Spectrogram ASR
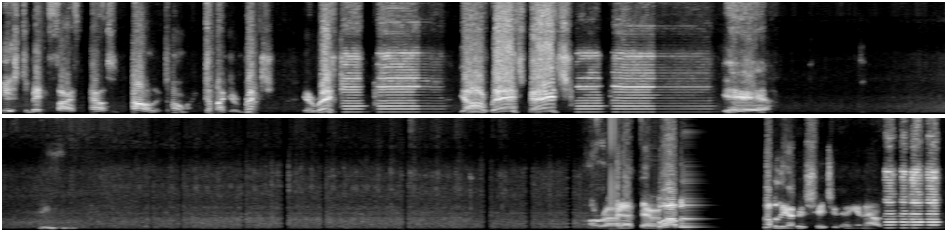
Used to make five thousand dollars. Oh my God, you're rich. You're rich. You're rich, bitch. Yeah. Mm-hmm. All right, out there, wobbly, wobbly. I appreciate you hanging out.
